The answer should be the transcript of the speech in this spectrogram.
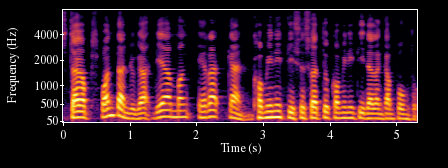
secara spontan juga dia mengeratkan komuniti sesuatu komuniti dalam kampung tu.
